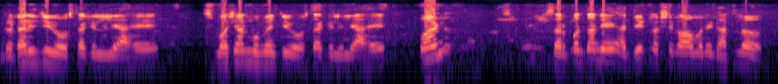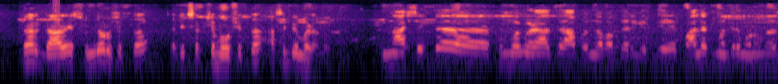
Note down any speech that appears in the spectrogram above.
गटारीची व्यवस्था केलेली आहे स्मशानभूम्यांची व्यवस्था केलेली आहे. पण सरपंचाने अधिक लक्ष गावामध्ये घातलं तर गाव हे सुंदर होऊ शकतं अधिक सक्षम होऊ शकतं असं मी म्हणालो. नाशिक अं, कुंभमेळ्याचं आपण जबाबदारी घेतली आहे. पालकमंत्री म्हणूनच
